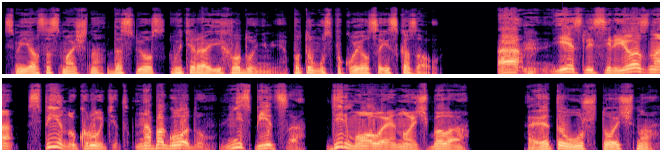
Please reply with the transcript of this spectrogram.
Смеялся смачно, до слез, вытирая их ладонями. Потом успокоился и сказал. А если серьезно, спину крутит на погоду, не спится. Дерьмовая ночь была. Это уж точно.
